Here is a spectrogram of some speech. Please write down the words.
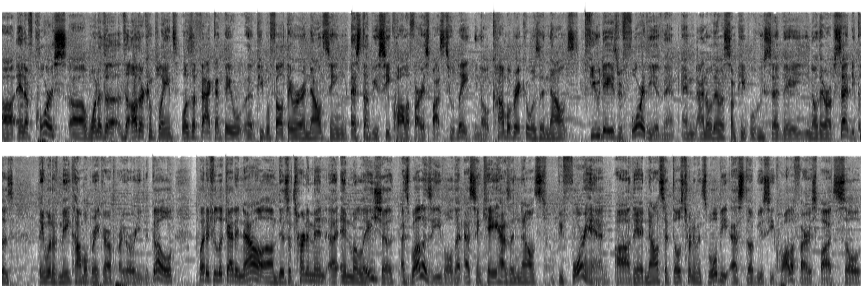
Uh, and of course, uh, one of the the other complaints was the fact that they uh, people felt they were announcing SWC qualifier spots too late. You know, Combo Breaker was announced a few days before the event, and I know there were some people who said they you know they were upset because they would have made Combo Breaker a priority to go. But if you look at it now, um, there's a tournament uh, in Malaysia as well as Evo that SNK has announced beforehand. Uh, they announced that those tournaments will be SWC qualifier spots. So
